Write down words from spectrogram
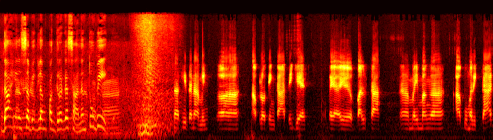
dahil sa biglang pagragasa ng tubig. nakita namin uh, floating cottages, kaya eh, balsa na may mga uh, bumaliktad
